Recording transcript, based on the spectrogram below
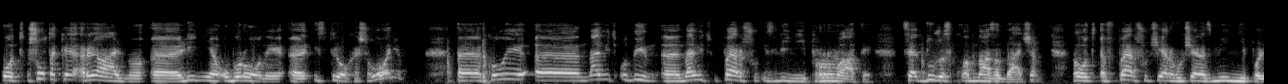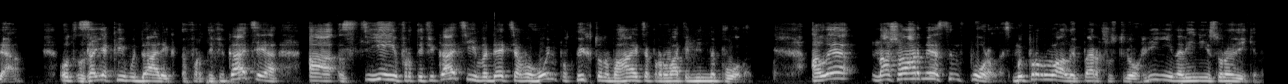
От що таке реально е, лінія оборони е, із трьох ешелонів. Е, коли е, навіть один, е, навіть першу із ліній прорвати, це дуже складна задача. От в першу чергу через мінні поля. От за якими далі фортифікація, а з цієї фортифікації ведеться вогонь по тих, хто намагається прорвати мінне поле. Але наша армія з цим впоралась. Ми прорвали першу з трьох ліній на лінії Суровікіна.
